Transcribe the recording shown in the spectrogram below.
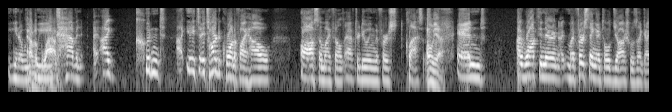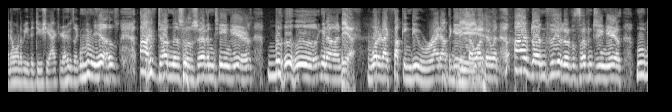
you know, we Have a we blast. have an. I, I couldn't. I, it's it's hard to quantify how awesome I felt after doing the first classes. Oh yeah, And I walked in there, and I, my first thing I told Josh was like, I don't want to be the douchey actor guy who's like, "Mm, yes, I've done this for 17 years, you know. And Yeah. what did I fucking do right out the gate? So I walked in and went, I've done theater for 17 years, and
